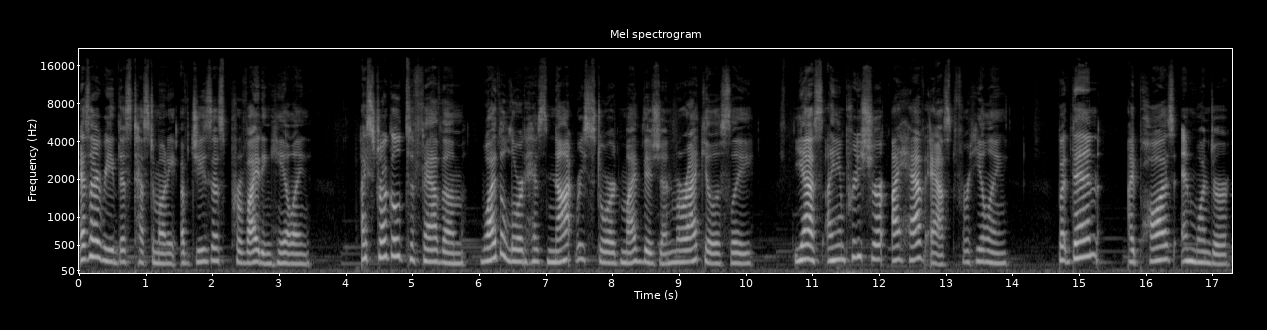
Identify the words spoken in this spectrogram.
As I read this testimony of Jesus providing healing, I struggled to fathom why the Lord has not restored my vision miraculously. Yes, I am pretty sure I have asked for healing. But then I pause and wonder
